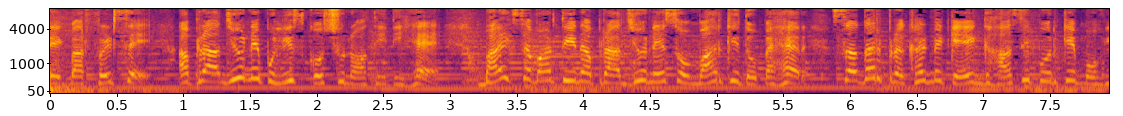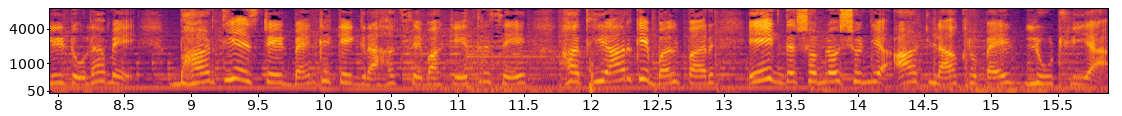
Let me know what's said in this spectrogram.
एक बार फिर से अपराधियों ने पुलिस को चुनौती दी है। बाइक सवार तीन अपराधियों ने सोमवार की दोपहर सदर प्रखंड के घासीपुर के मोहली टोला में भारतीय स्टेट बैंक के ग्राहक सेवा केंद्र से हथियार के बल पर एक दशमलव शून्य आठ लाख रुपए लूट लिया।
